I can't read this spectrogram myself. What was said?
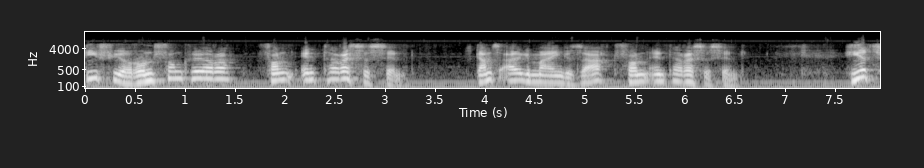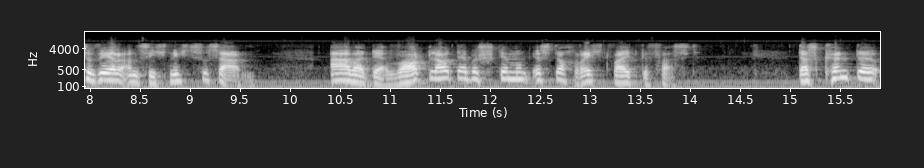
die für Rundfunkhörer von Interesse sind. Ganz allgemein gesagt, von Interesse sind. Hierzu wäre an sich nichts zu sagen. Aber der Wortlaut der Bestimmung ist doch recht weit gefasst. Das könnte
